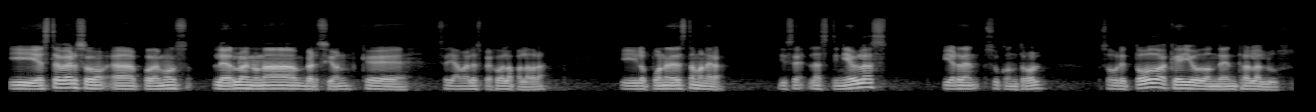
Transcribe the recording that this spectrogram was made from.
Y este verso eh, podemos leerlo en una versión que se llama el espejo de la palabra y lo pone de esta manera. Dice, las tinieblas pierden su control sobre todo aquello donde entra la luz.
